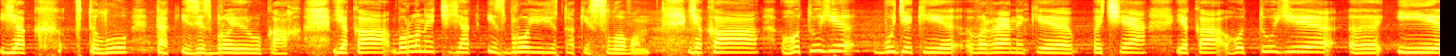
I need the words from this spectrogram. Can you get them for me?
як тилу, так і зі зброєю в руках, яка боронить як і зброєю, так і словом, яка готує будь-які вареники, пече, яка готує е, і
